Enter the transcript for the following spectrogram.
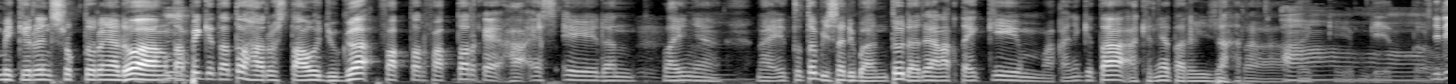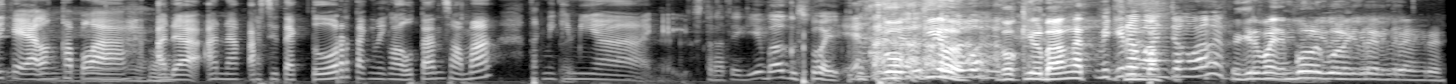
mikirin strukturnya doang Hmm. tapi kita tuh harus tahu juga faktor-faktor kayak HSE dan Hmm. lainnya Nah itu tuh bisa dibantu dari anak Tekim Makanya kita akhirnya tarik Zahra Ah. Tekim gitu Jadi kayak lengkap iya, lah. iya. Ada anak arsitektur, teknik lautan sama teknik kimia kayak gitu. Strateginya bagus, Boy. Gokil, gokil banget. Mikirnya panjang banget. Mikir banyak. Boleh, boleh, keren, keren, keren.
